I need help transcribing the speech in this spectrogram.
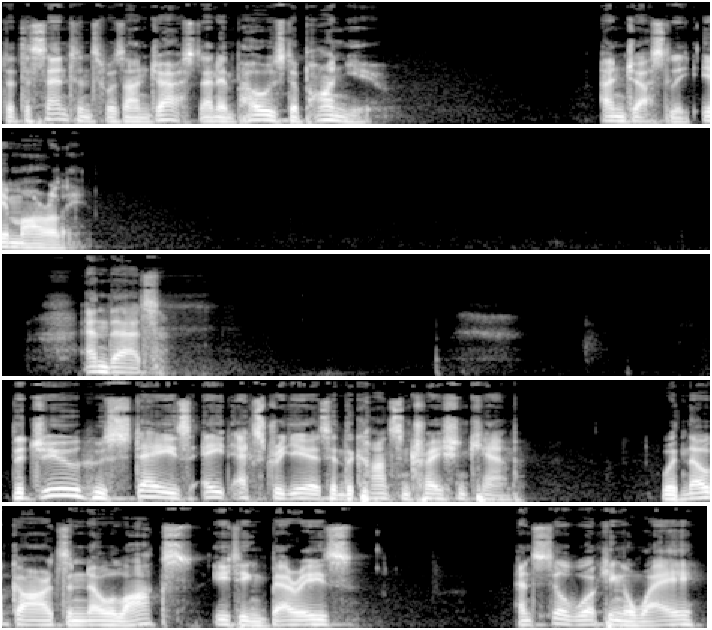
that the sentence was unjust and imposed upon you unjustly, immorally. And that the Jew who stays eight extra years in the concentration camp with no guards and no locks, eating berries and still working away,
